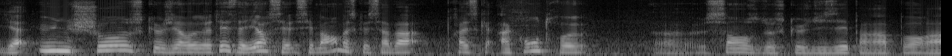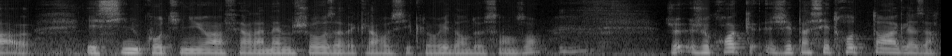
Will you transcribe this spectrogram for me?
Il y a une chose que j'ai regrettée, c'est d'ailleurs c'est marrant parce que ça va presque à contre euh, sens de ce que je disais par rapport à euh, et si nous continuons à faire la même chose avec la recyclerie dans 200 ans. je, je crois que j'ai passé trop de temps à Glazart.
